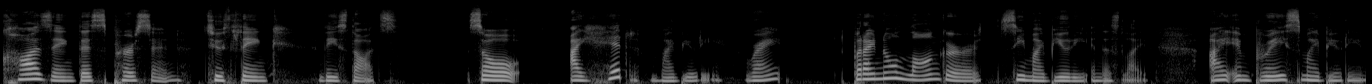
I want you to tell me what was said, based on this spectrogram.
causing this person to think these thoughts. So I hid my beauty, right? But I no longer see my beauty in this light. I embrace my beauty.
